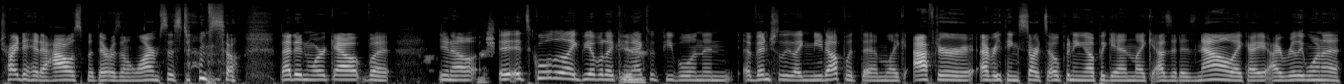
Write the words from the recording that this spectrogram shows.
tried to hit a house, but there was an alarm system, so that didn't work out. But you know, it, it's cool to like be able to Yeah. connect with people and then eventually like meet up with them like after everything starts opening up again, like as it is now. Like I I really want to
